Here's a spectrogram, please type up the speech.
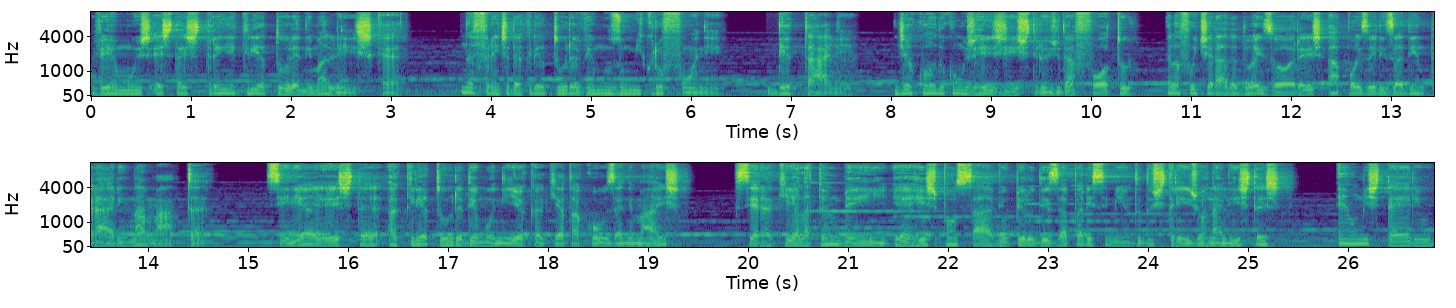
vemos esta estranha criatura animalesca. Na frente da criatura vemos um microfone. Detalhe: de acordo com os registros da foto, ela foi tirada duas horas após eles adentrarem na mata. Seria esta a criatura demoníaca que atacou os animais? Será que ela também é responsável pelo desaparecimento dos três jornalistas? É um mistério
